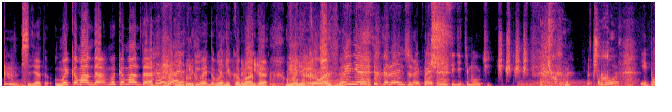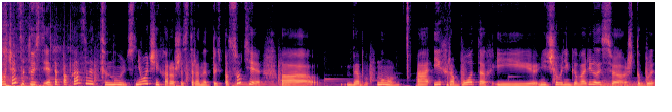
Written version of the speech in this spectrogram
сидят, мы команда, мы команда! Приходит, вы не команда, вы не команда. Вы не супер рейнджеры, поэтому сидите молча. Вот. И получается, то есть это показывает, ну, с не очень хорошей стороны. То есть, по сути, а, ну, о их работах и ничего не говорилось, э, чтобы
